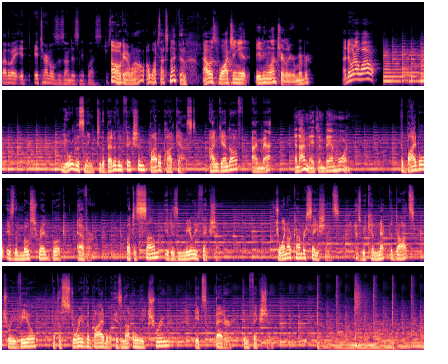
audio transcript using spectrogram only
By the way, it, Eternals is on Disney Plus. Just Oh, okay. Well, I'll, I'll watch that tonight then. I was watching it eating lunch earlier, remember? I do what I want. You're listening to the Better Than Fiction Bible Podcast. I'm Gandalf. I'm Matt. And I'm Nathan Van Horn. The Bible is the most read book ever, but to some, it is merely fiction. Join our conversations as we connect the dots to reveal that the story of the Bible is not only true, it's better than fiction.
